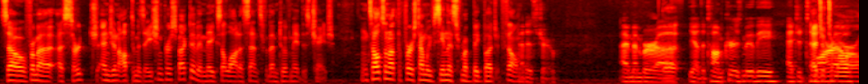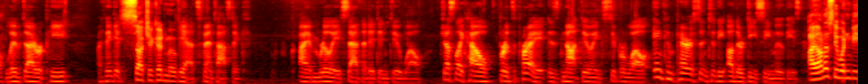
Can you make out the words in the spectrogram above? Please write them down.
So from a, a search engine optimization perspective, it makes a lot of sense for them to have made this change. It's also not the first time we've seen this from a big budget film. That is true. I remember, uh, The- yeah, the Tom Cruise movie, Edge of Tomorrow, Edge of Tomorrow. Live, Die, Repeat. I think it's Such a good movie. yeah, it's fantastic. I am really sad that it didn't do well. Just like how Birds of Prey is not doing super well in comparison to the other DC movies. I honestly wouldn't be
